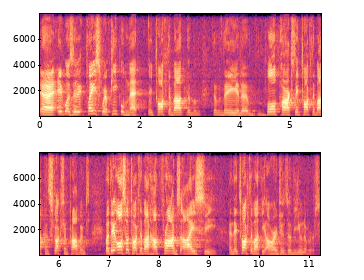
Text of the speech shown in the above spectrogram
Uh, it was a place where people met. They talked about the, the, the, the, ballparks, they talked about construction problems, but they also talked about how frogs' eyes see, and they talked about the origins of the universe.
